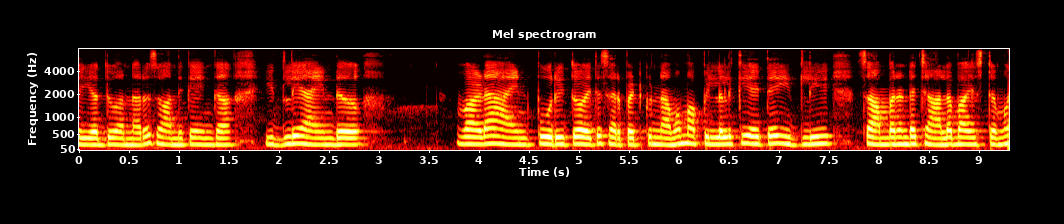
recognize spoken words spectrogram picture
చేయొద్దు అన్నారు. సో అందుకే ఇంకా ఇడ్లీ అండ్ వడ అండ్ పూరితో అయితే సరిపెట్టుకున్నాము. మా పిల్లలకి అయితే ఇడ్లీ సాంబార్ అంటే చాలా బాగా ఇష్టము.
